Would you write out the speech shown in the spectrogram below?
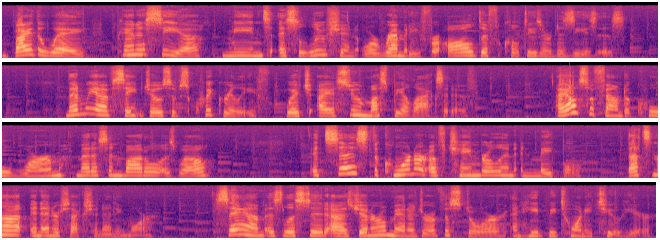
By the way, panacea means a solution or remedy for all difficulties or diseases. Then we have St. Joseph's Quick Relief, which I assume must be a laxative. I also found a cool worm medicine bottle as well. It says the corner of Chamberlain and Maple. That's not an intersection anymore. Sam is listed as general manager of the store, and he'd be 22 here.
